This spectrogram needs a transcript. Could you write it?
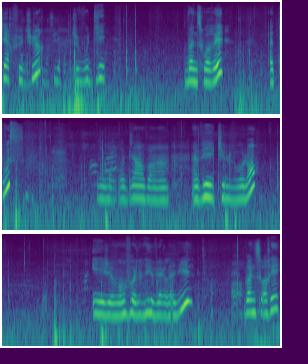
cher futur, je vous dis bonne soirée à tous. J'aimerais bien avoir un, un véhicule volant et je m'envolerai vers la lune. Bonne soirée.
